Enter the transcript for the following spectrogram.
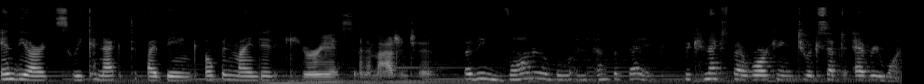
In the arts, we connect by being open minded, curious, and imaginative. By being vulnerable and empathetic. We connect by working to accept everyone.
